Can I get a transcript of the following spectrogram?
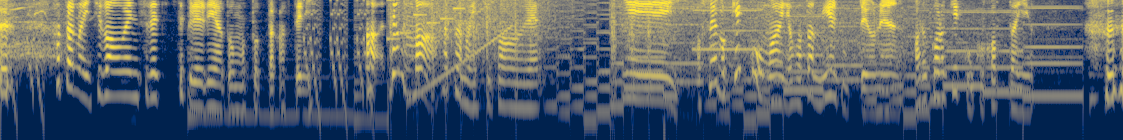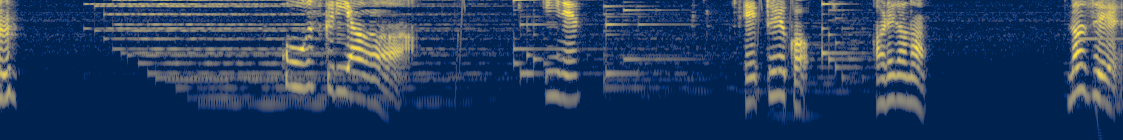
旗の一番上に連れてってくれるんやと思っとった勝手に。あ、でもまあ、旗の一番上。イエーイ。あ、そういえば結構前に旗見えとったよね。あれから結構かかったんや。コースクリアー。いいね。え、というか、あれだな。なぜ、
